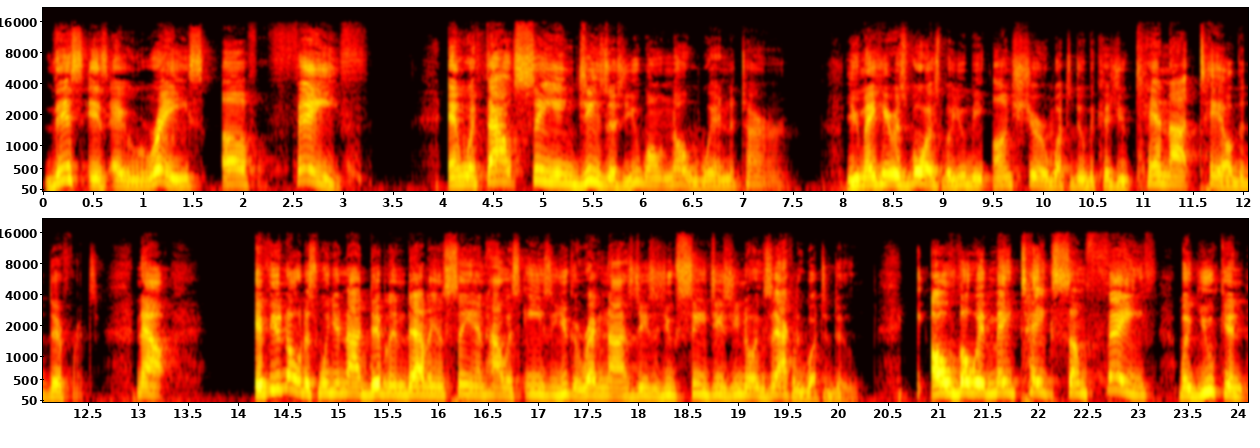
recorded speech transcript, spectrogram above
This is a race of faith. And without seeing Jesus, you won't know when to turn. You may hear his voice, but you'll be unsure what to do because you cannot tell the difference. Now, if you notice when you're not dibbling and dabbling and seeing how it's easy, you can recognize Jesus, you see Jesus, you know exactly what to do. Although it may take some faith, but you can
